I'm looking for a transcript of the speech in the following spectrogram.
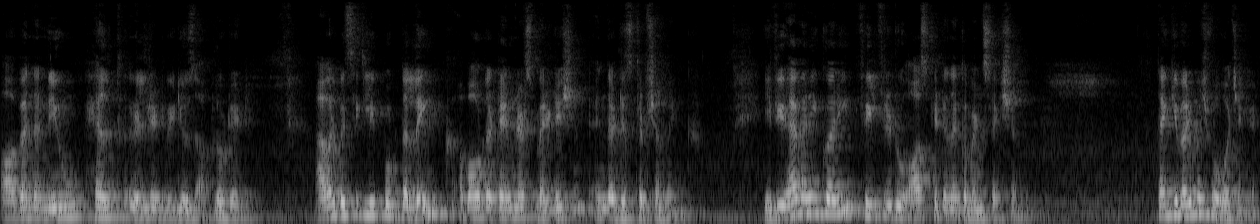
uh, when the new health related videos uploaded. I will basically put the link about the 10 minutes meditation in the description link. If you have any query, feel free to ask it in the comment section. Thank you very much for watching it.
